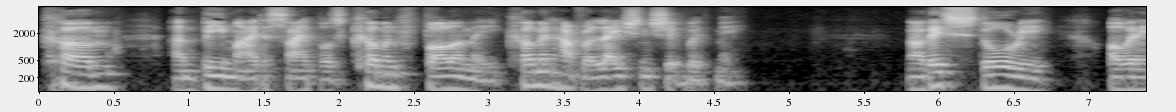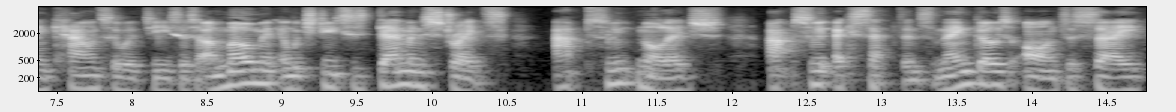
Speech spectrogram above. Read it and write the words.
Come and be my disciples. Come and follow me. Come and have relationship with me. Now, this story of an encounter with Jesus, a moment in which Jesus demonstrates absolute knowledge, absolute acceptance, and then goes on to say,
